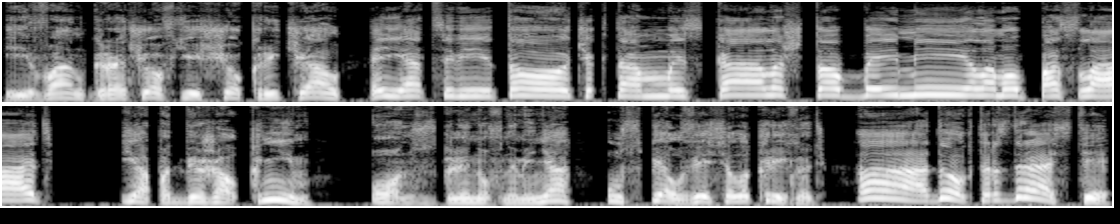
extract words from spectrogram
Иван Грачев еще кричал «Я цветочек там искала, чтобы милому послать!» Я подбежал к ним. Он, взглянув на меня, успел весело крикнуть «А, доктор, здрасте!»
